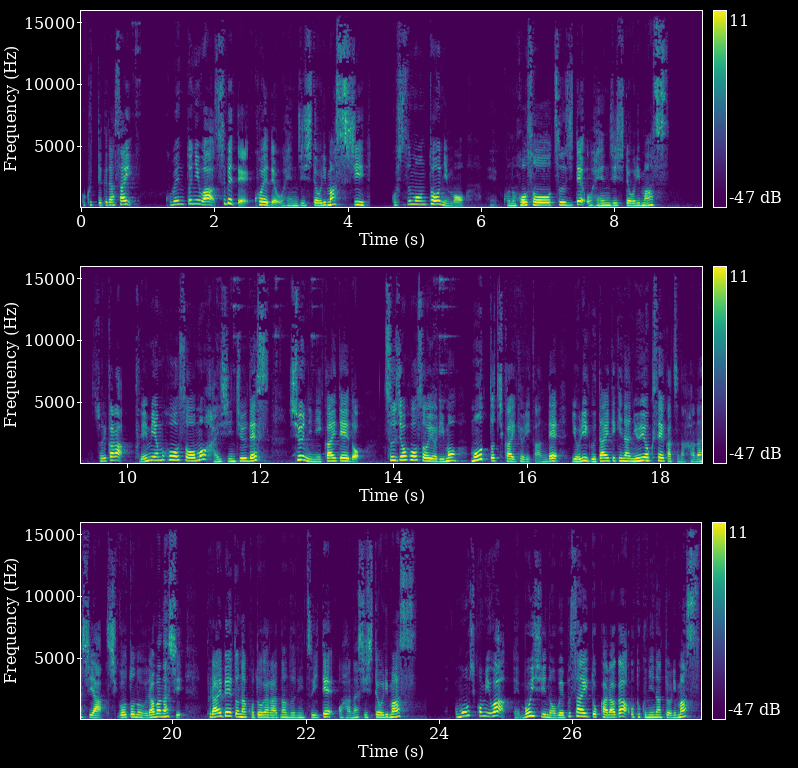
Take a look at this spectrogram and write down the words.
送ってください。コメントには全て声でお返事しておりますし、ご質問等にも、えこの放送を通じてお返事しております。それからプレミアム放送も配信中です。週に2回程度、通常放送よりももっと近い距離感で、より具体的な入浴生活の話や仕事の裏話、プライベートな事柄などについてお話ししております。お申し込みは、ボイシーのウェブサイトからがお得になっております。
